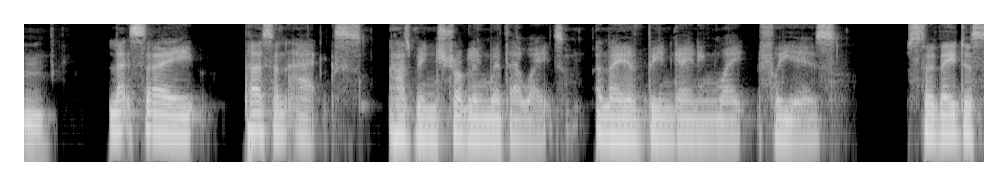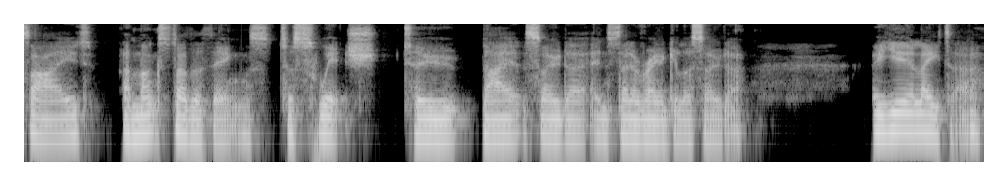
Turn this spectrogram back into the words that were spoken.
Mm. let's say person X has been struggling with their weight and they have been gaining weight for years. So they decide, amongst other things, to switch to diet soda instead of regular soda. A year later,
